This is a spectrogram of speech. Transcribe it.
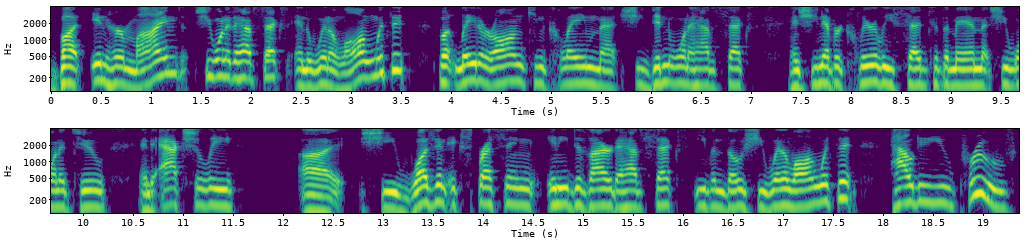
but in her mind, she wanted to have sex and went along with it, but later on can claim that she didn't want to have sex and she never clearly said to the man that she wanted to. And actually, uh, she wasn't expressing any desire to have sex, even though she went along with it. How do you prove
